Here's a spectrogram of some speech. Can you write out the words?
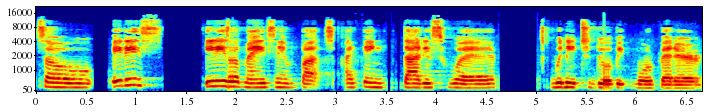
So it is it is amazing but I think that is where we need to do a bit more better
